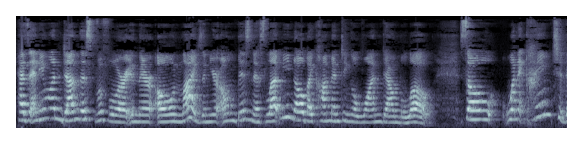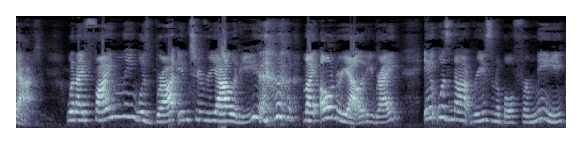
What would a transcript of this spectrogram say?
Has anyone done this before in their own lives, in your own business? Let me know by commenting a one down below. So when it came to that, when I finally was brought into reality, my own reality, right? it was not reasonable for me,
